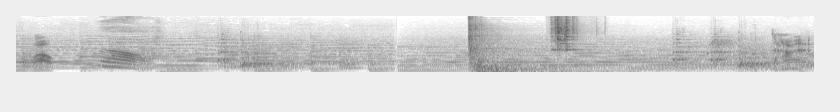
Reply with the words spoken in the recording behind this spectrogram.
Oh well. Oh. Damn it.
